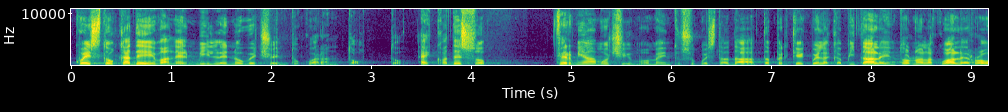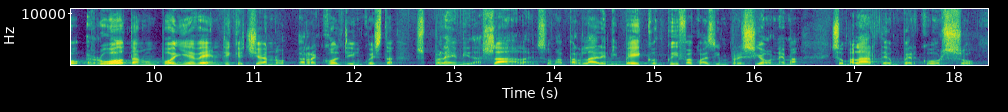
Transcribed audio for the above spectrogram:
questo cadeva nel 1948. Ecco, adesso fermiamoci un momento su questa data, perché è quella capitale intorno alla quale ruotano un po' gli eventi che ci hanno raccolti in questa splendida sala. Insomma, parlare di Bacon qui fa quasi impressione, ma insomma l'arte è un percorso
